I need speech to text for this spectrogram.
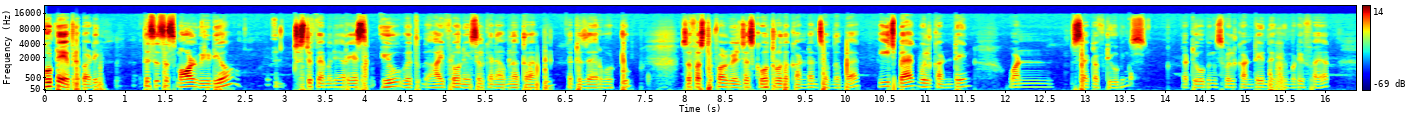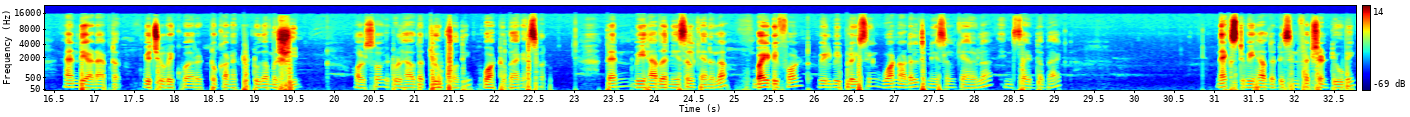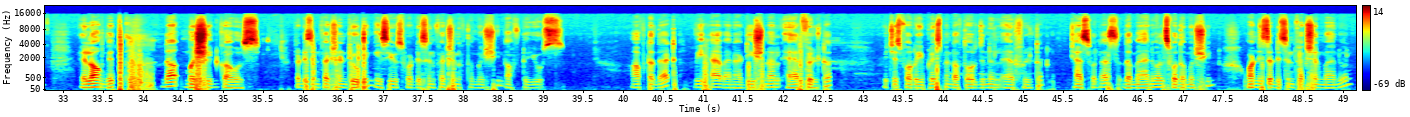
Good day everybody. This is a small video just to familiarize you with the high flow nasal cannula therapy that is Airvo 2. So first of all we'll just go through the contents of the bag. Each bag will contain one set of tubings. The tubings will contain the humidifier and the adapter which you require it to connect it to the machine. Also it will have the tube for the water bag as well. Then we have the nasal cannula. By default we'll be placing one adult nasal cannula inside the bag next we have the disinfection tubing along with the machine covers. The disinfection tubing is used for disinfection of the machine after use. After that we have an additional air filter which is for replacement of the original air filter as well as the manuals for the machine. One is the disinfection manual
